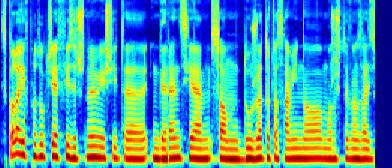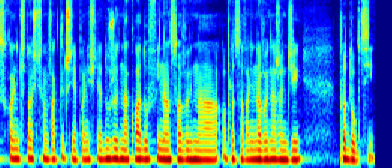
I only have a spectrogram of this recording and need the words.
Z kolei w produkcie fizycznym, jeśli te ingerencje są duże, to czasami no, może się to wiązać z koniecznością faktycznie poniesienia dużych nakładów finansowych na opracowanie nowych narzędzi produkcji.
